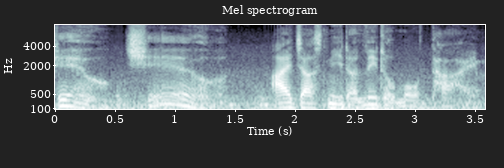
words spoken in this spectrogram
chill, chill. I just need a little more time.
